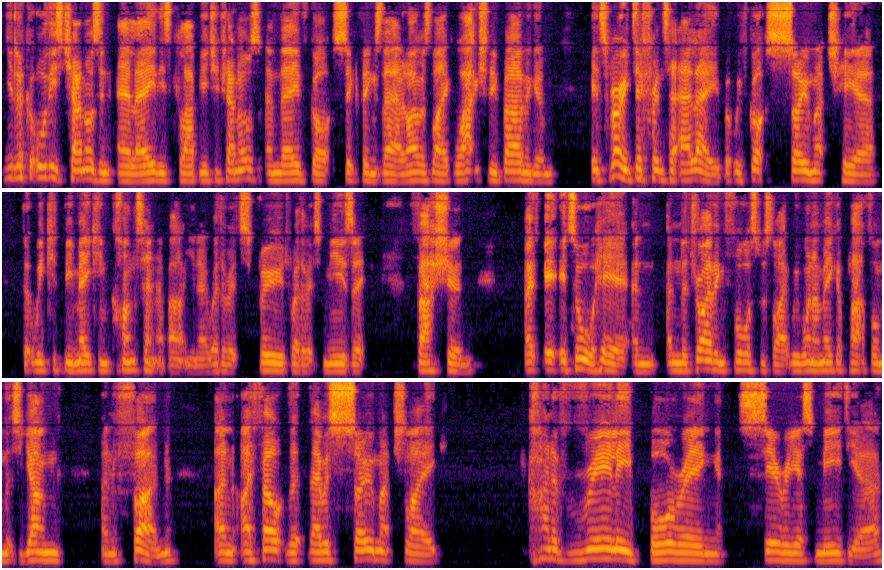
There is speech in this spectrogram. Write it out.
you look at all these channels in LA, these collab YouTube channels, and they've got sick things there. And I was like, well, actually, Birmingham, it's very different to LA, but we've got so much here that we could be making content about, you know, whether it's food, whether it's music, fashion, uh, it, it's all here. And and the driving force was like, we want to make a platform that's young and fun. And I felt that there was so much like kind of really boring, serious media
